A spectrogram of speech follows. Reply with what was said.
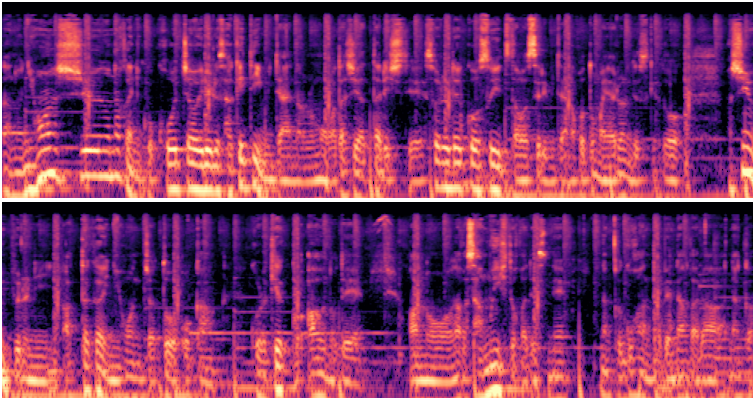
あの日本酒の中にこう紅茶を入れる酒ティーみたいなのも私やったりしてそれでこうスイーツと合わせるみたいなこともやるんですけどシンプルにあったかい日本茶とおかんこれ結構合うのであのなんか寒い日とかですねなんかご飯食べながらなんか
